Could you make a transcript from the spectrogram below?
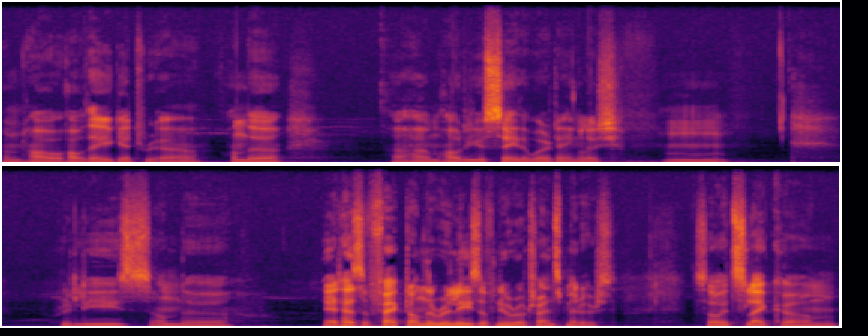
on how how they get uh, on the um, how do you say the word in English? Mm release on the yeah it has effect on the release of neurotransmitters so it's like um,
